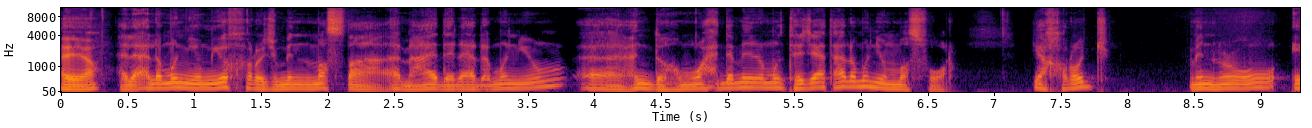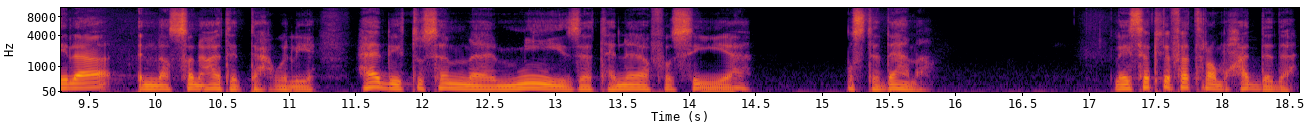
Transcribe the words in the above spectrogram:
أيوه. الألمنيوم يخرج من مصنع معادن الألمنيوم آه، عندهم واحدة من المنتجات ألمنيوم مصفور. يخرج منه إلى الصناعات التحويلية. هذه تسمى ميزة تنافسية مستدامة. ليست لفترة محددة.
